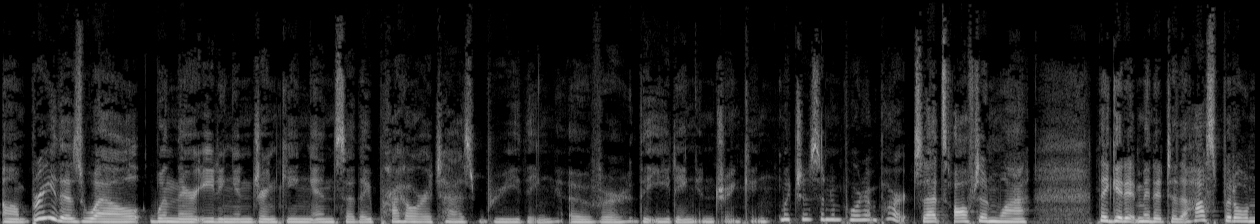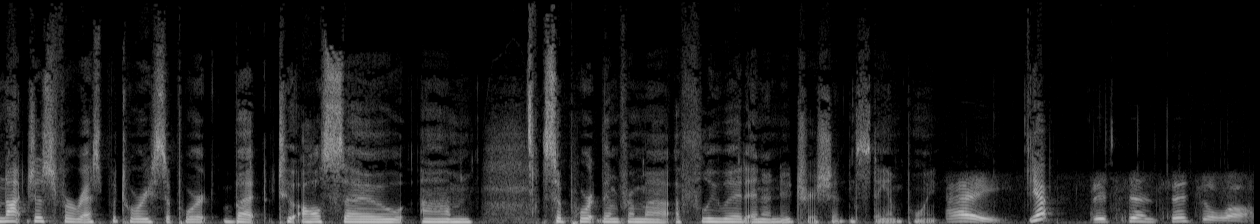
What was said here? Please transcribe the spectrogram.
um, breathe as well when they're eating and drinking, and so they prioritize breathing over the eating and drinking, which is an important part. So that's often why they get admitted to the hospital, not just for respiratory support, but to also um, support them from a, a fluid and a nutrition standpoint. Hey. Yep. This essential uh,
